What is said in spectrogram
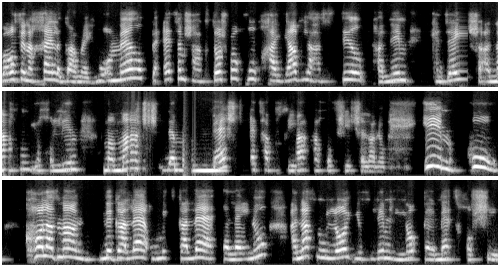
באופן אחר לגמרי. הוא אומר בעצם שהקדוש ברוך הוא חייב להסתיר פנים כדי שאנחנו יכולים ממש לממש את הבחירה החופשית שלנו. אם הוא כל הזמן מגלה ומתגלה אלינו, אנחנו לא יכולים להיות באמת חופשי.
